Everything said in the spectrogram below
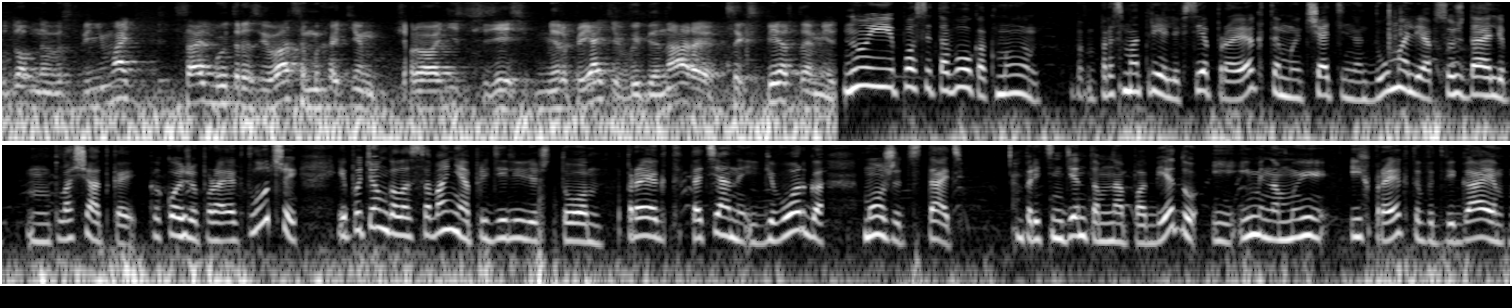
удобно воспринимать сайт будет развиваться. Мы хотим проводить здесь мероприятия, вебинары с экспертами. Ну и после того, как мы просмотрели все проекты, мы тщательно думали, обсуждали площадкой, какой же проект лучший, и путем голосования определили, что проект Татьяны и Геворга может стать претендентом на победу, и именно мы их проекты выдвигаем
